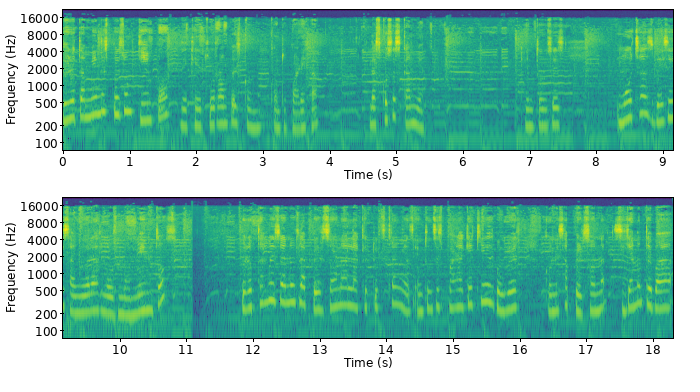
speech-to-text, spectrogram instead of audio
Pero también después de un tiempo de que tú rompes con, con tu pareja, las cosas cambian. Entonces, muchas veces añoras los momentos, pero tal vez ya no es la persona a la que tú extrañas. Entonces, ¿para qué quieres volver con esa persona si ya no te va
